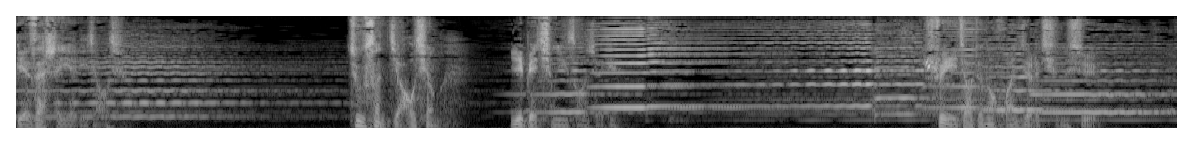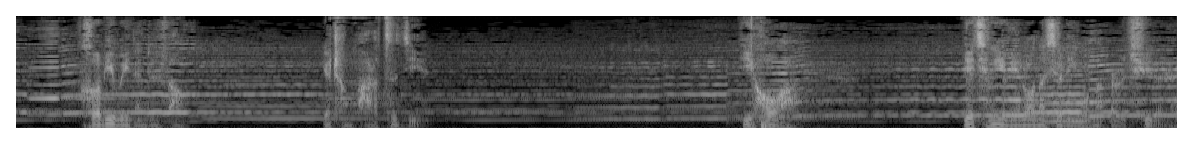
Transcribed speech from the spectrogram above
别在深夜里矫情。就算矫情，也别轻易做决定。睡一觉就能缓解了情绪，何必为难对方，也惩罚了自己？以后啊，别轻易联络那些离我们而去的人。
